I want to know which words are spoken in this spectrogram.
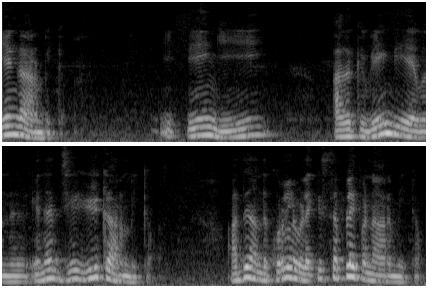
இயங்க ஆரம்பிக்கும். இயங்கி அதுக்கு வேண்டிய வந்து எனர்ஜியை இழுக்க ஆரம்பிக்கும். அது அந்த குரல் விலைக்கு சப்ளை பண்ண ஆரம்பிக்கும்.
